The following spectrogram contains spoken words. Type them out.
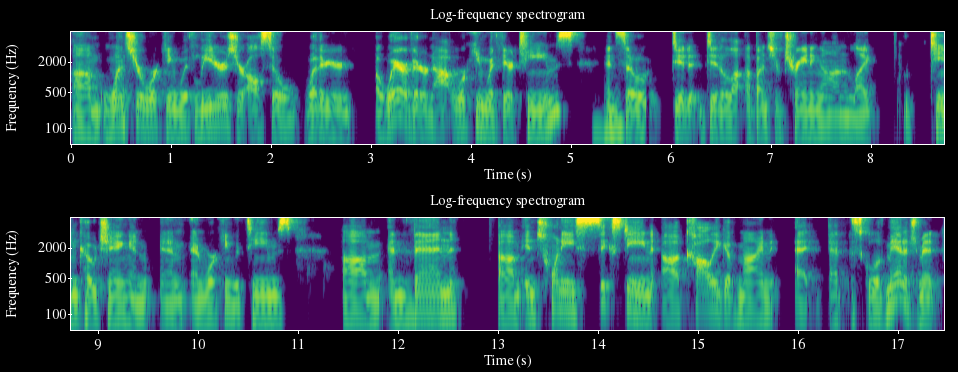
Um, once you're working with leaders, you're also, whether you're aware of it or not, working with their teams. And so did did a, lot, a bunch of training on like team coaching and and and working with teams. Um, and then um, in 2016, a colleague of mine at, at the School of Management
